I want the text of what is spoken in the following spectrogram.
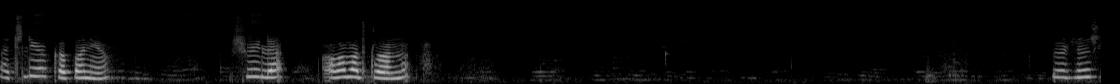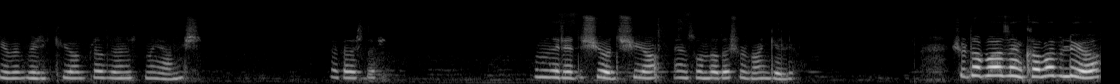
Açılıyor kapanıyor. Şöyle alamadıklarını Gördüğünüz gibi birikiyor. Biraz benim üstüme gelmiş. Arkadaşlar. Bu nereye düşüyor düşüyor. En sonunda da şuradan geliyor. Şurada bazen kalabiliyor.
